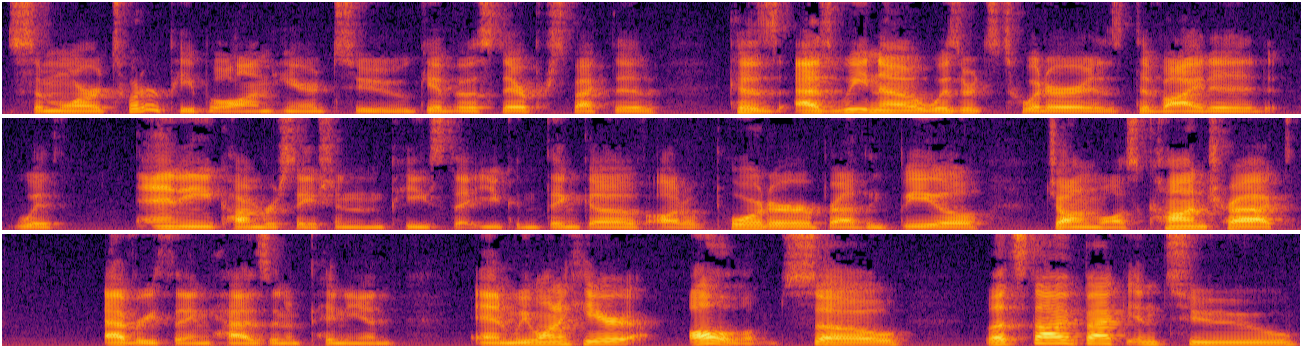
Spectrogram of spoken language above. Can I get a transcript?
some more Twitter people on here to give us their perspective. Because as we know, Wizards Twitter is divided with any conversation piece that you can think of. Otto Porter, Bradley Beal, John Wall's contract, everything has an opinion. And we want to hear all of them. So let's dive back into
